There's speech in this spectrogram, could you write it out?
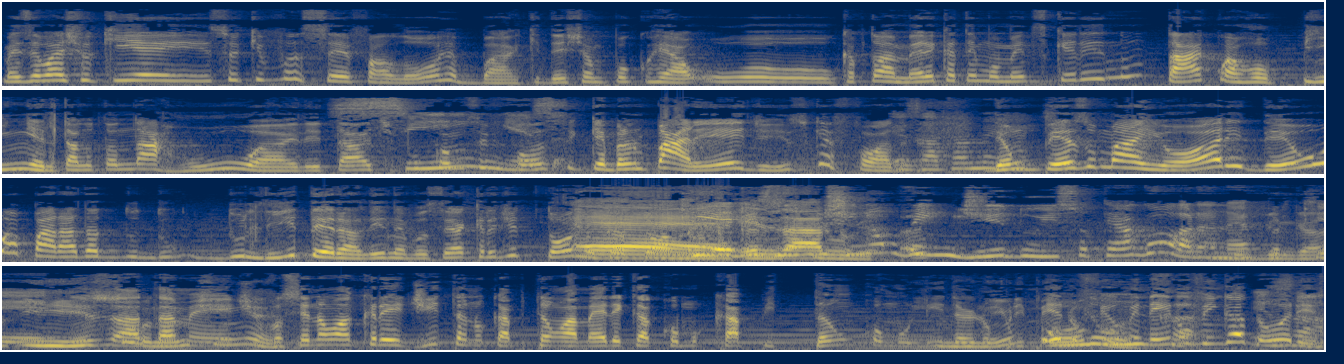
Mas eu acho que é isso que você falou, Reba, que deixa um pouco real. O, o Capitão América tem momentos que ele não tá com a roupinha, ele tá lutando na rua, ele tá tipo Sim, como se fosse exa- quebrando parede, isso que é foda. Exatamente. Deu um peso maior e deu a parada do, do, do líder ali, né? Você acreditou no É, Capitão Que América. eles exato. não tinham vendido isso até agora, né? Porque. Isso, não Exatamente. tinha. Você não acredita no Capitão América como capitão, como líder Nem no primeiro pouco. filme, nem Nunca. no Vingadores.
